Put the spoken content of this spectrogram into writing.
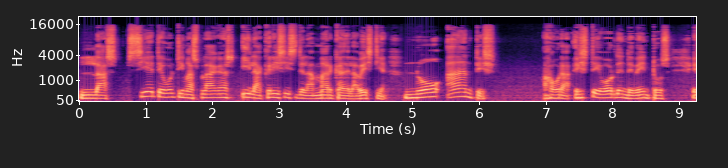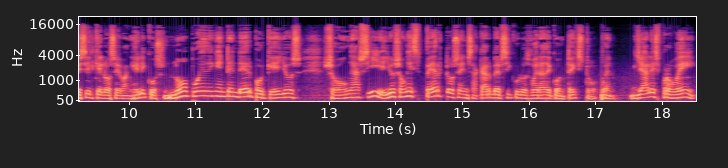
las siete últimas plagas y la crisis de la marca de la bestia, no antes. Ahora, este orden de eventos es el que los evangélicos no pueden entender porque ellos son así, ellos son expertos en sacar versículos fuera de contexto. Bueno, ya les probé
